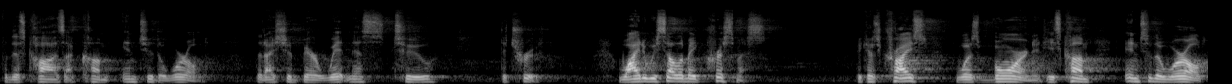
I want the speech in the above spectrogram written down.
For this cause I've come into the world, that I should bear witness to the truth. Why do we celebrate Christmas? Because Christ was born and he's come into the world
